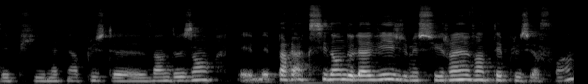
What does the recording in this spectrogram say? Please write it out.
depuis maintenant plus de 22 ans. Mais par accident de la vie, je me suis réinventée plusieurs fois.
